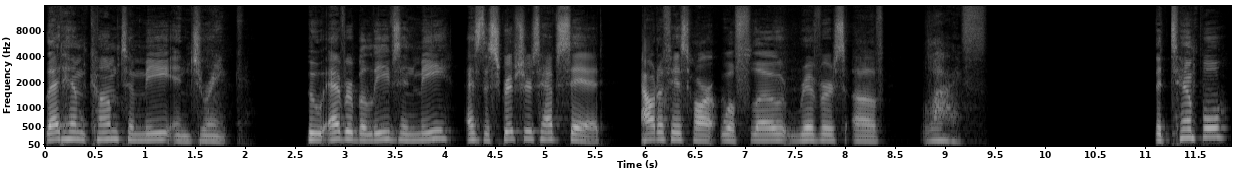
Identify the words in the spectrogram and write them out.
let him come to me and drink. Whoever believes in me, as the scriptures have said, out of his heart will flow rivers of life. The temple,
